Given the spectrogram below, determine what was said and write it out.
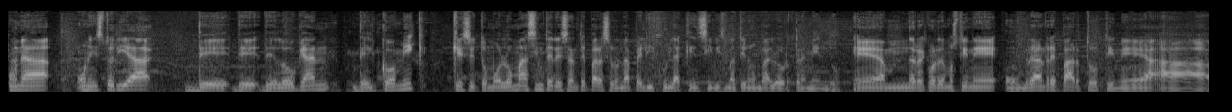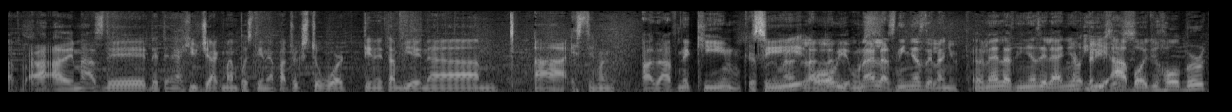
una, una historia de, de, de Logan del cómic que se tomó lo más interesante para hacer una película que en sí misma tiene un valor tremendo. Em, recordemos, tiene un gran reparto, tiene a, a- además de, de tener a Hugh Jackman, pues tiene a Patrick Stewart, tiene también a, a este man, A Daphne King, que Sí, fue una, la- la- obvio, una pues. de las niñas del año. una de las niñas del año, Actrices. y a Boyd Holbrook,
